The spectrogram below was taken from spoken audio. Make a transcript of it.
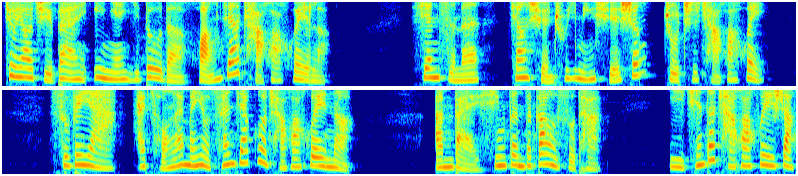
就要举办一年一度的皇家茶话会了，仙子们将选出一名学生主持茶话会。苏菲亚还从来没有参加过茶话会呢。安柏兴奋地告诉他：“以前的茶话会上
